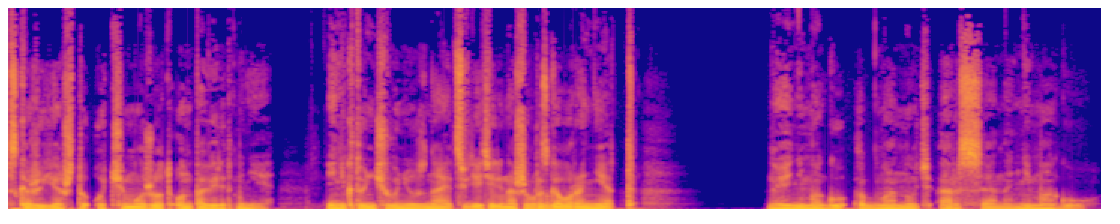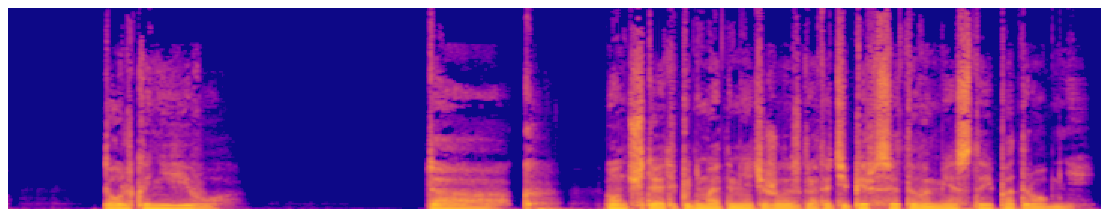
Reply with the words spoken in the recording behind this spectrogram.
Скажи я, что отчим лжет, он поверит мне. И никто ничего не узнает, свидетелей нашего разговора нет. Но я не могу обмануть Арсена, не могу. Только не его. Так... Он читает и поднимает на меня тяжелый взгляд. А теперь с этого места и подробней.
